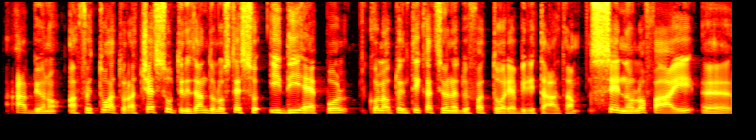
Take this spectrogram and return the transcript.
abbiano effettuato l'accesso utilizzando lo stesso ID Apple con l'autenticazione a due fattori abilitata. Se non lo fai, eh,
